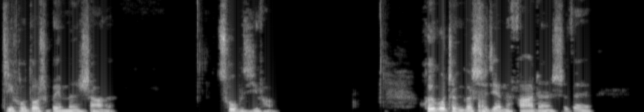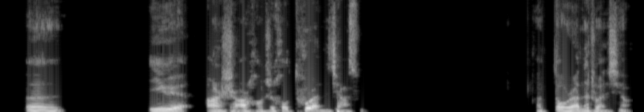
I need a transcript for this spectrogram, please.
几乎都是被闷杀的，猝不及防。回顾整个事件的发展，是在呃一月二十二号之后突然的加速啊，陡然的转向。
